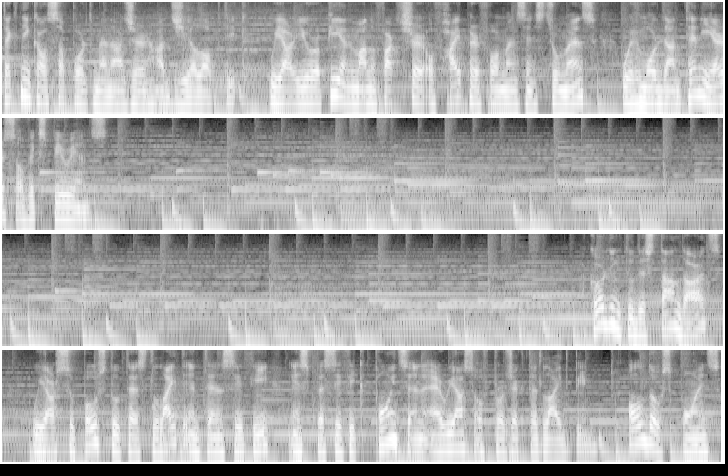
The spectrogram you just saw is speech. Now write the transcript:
Technical Support Manager at GL Optic. We are European manufacturer of high-performance instruments with more than 10 years of experience. According to the standards, we are supposed to test light intensity in specific points and areas of projected light beam. All those points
